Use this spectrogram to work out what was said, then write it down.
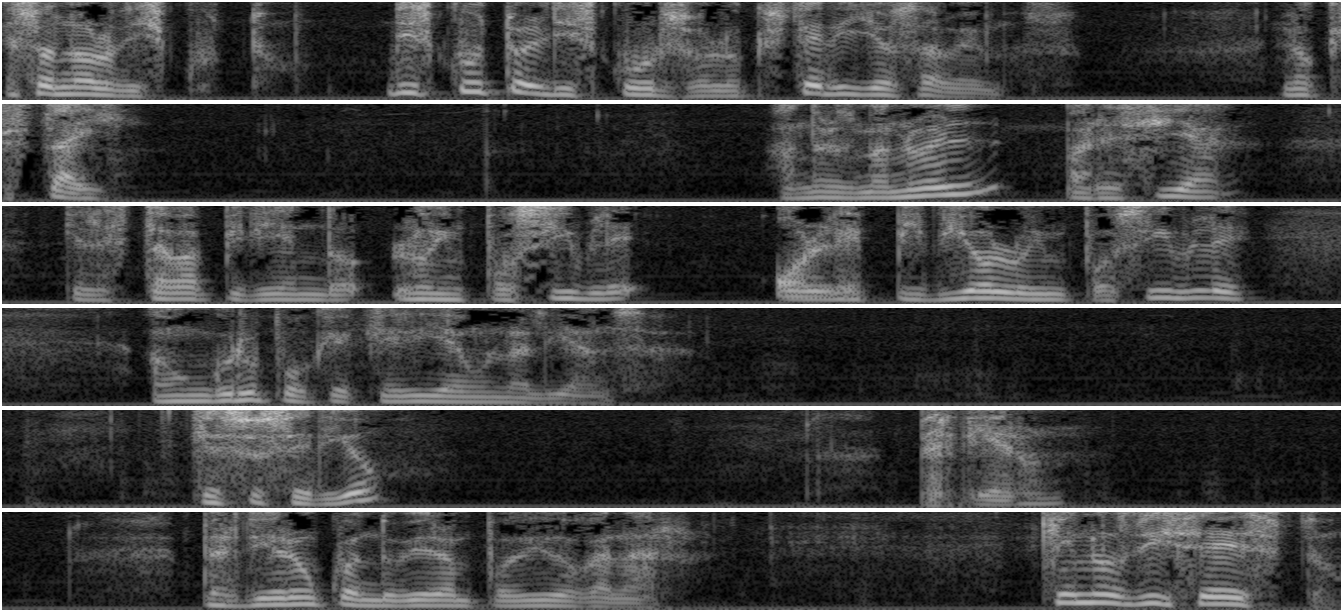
Eso no lo discuto. Discuto el discurso, lo que usted y yo sabemos, lo que está ahí. Andrés Manuel parecía que le estaba pidiendo lo imposible o le pidió lo imposible a un grupo que quería una alianza. ¿Qué sucedió? Perdieron. Perdieron cuando hubieran podido ganar. ¿Qué nos dice esto?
